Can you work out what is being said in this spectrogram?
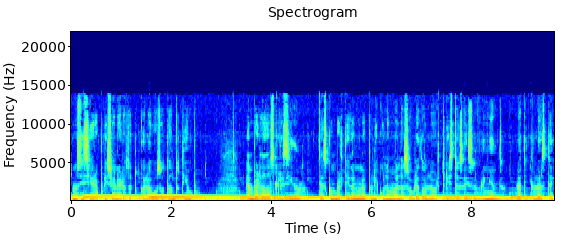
nos hiciera prisioneros de tu calabozo tanto tiempo. En verdad has crecido, te has convertido en una película mala sobre dolor, tristeza y sufrimiento. La titulaste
